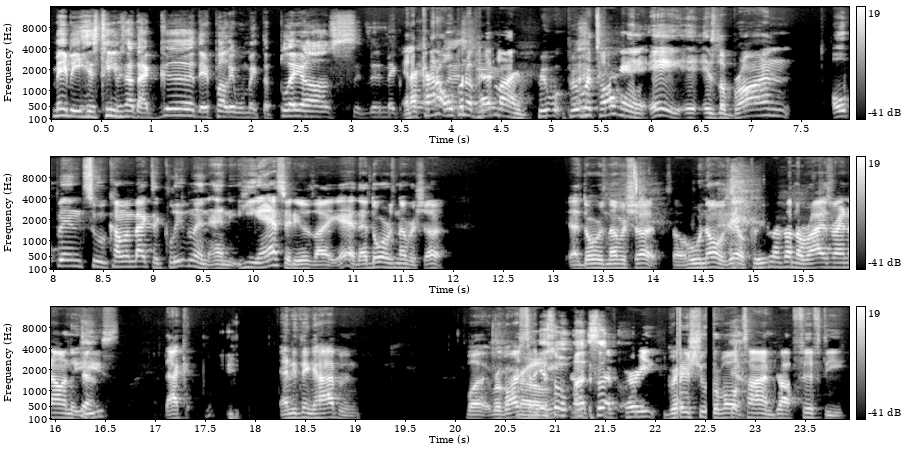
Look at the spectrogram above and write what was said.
maybe his team's not that good, they probably will make the playoffs. didn't make and I kind of opened up headlines. People, people were talking, "Hey, is LeBron open to coming back to Cleveland?" And he answered, he was like, "Yeah, that door was never shut." That door was never shut. So who knows? Yeah, Cleveland's on the rise right now in the yeah. East. That anything can happen. But regards Bro. to the, so, uh, so, Curry, greatest shooter of all yeah. time, dropped fifty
